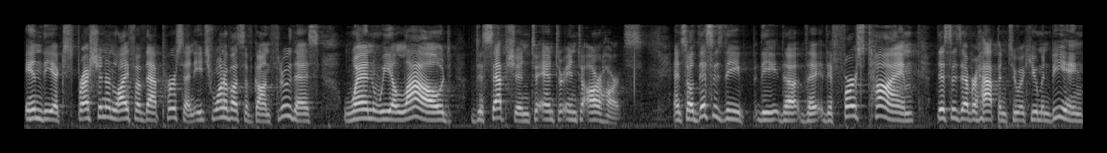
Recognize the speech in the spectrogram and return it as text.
in the expression and life of that person. Each one of us have gone through this when we allowed deception to enter into our hearts. And so this is the, the, the, the, the first time this has ever happened to a human being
